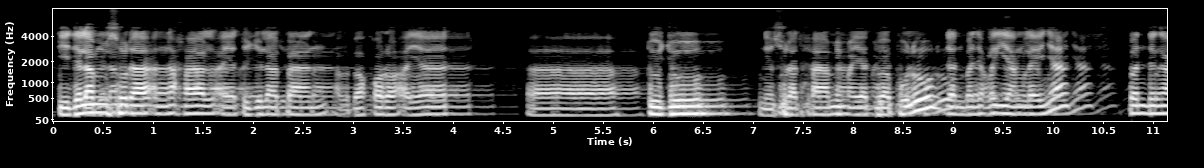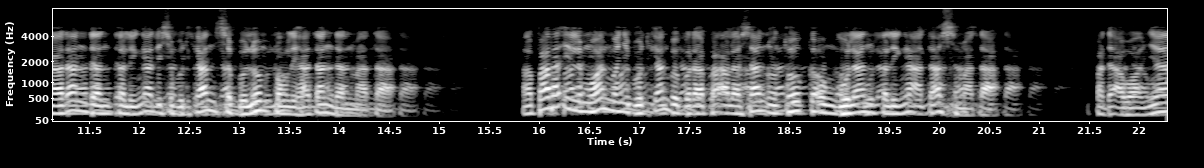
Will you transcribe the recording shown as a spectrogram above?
Di dalam surah An-Nahl ayat 78, Al-Baqarah ayat uh, 7, ini surat Hamim ayat 20 dan banyak lagi yang lainnya, pendengaran dan telinga disebutkan sebelum penglihatan dan mata. Uh, para ilmuwan menyebutkan beberapa alasan untuk keunggulan telinga atas mata. Pada awalnya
